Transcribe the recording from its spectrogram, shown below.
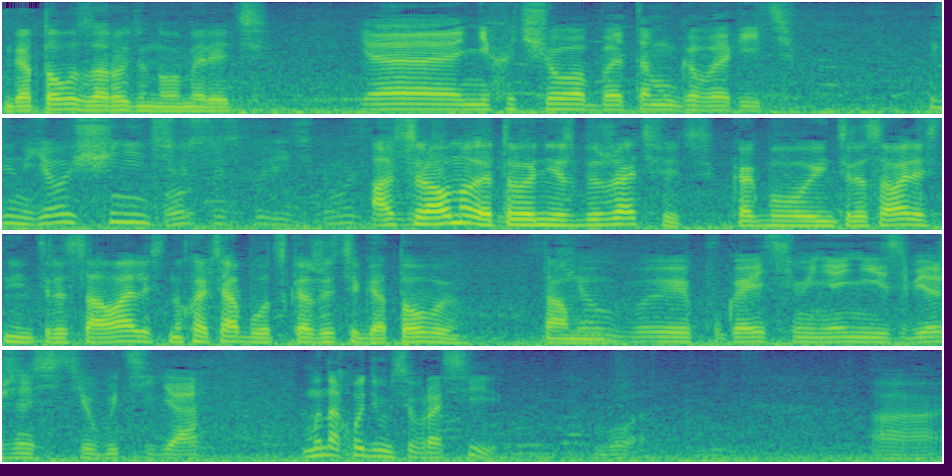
Готовы за родину умереть? Я не хочу об этом говорить. Блин, я вообще не интересуюсь политикой. Может, А все равно этого не избежать ведь. Как бы вы интересовались, не интересовались, ну хотя бы вот скажите, готовы. Там Чем вы пугаете меня неизбежностью бытия? Мы находимся в России. Вот. А,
